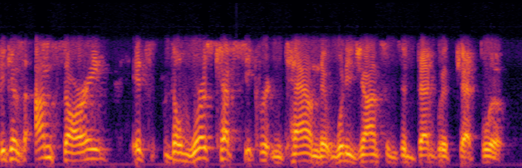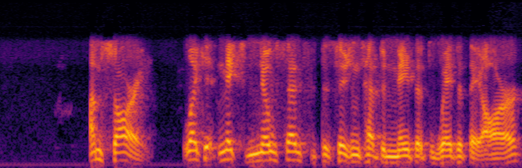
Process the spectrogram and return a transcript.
because I'm sorry, it's the worst kept secret in town that Woody Johnson's in bed with JetBlue. I'm sorry. Like it makes no sense that decisions have been made that the way that they are.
